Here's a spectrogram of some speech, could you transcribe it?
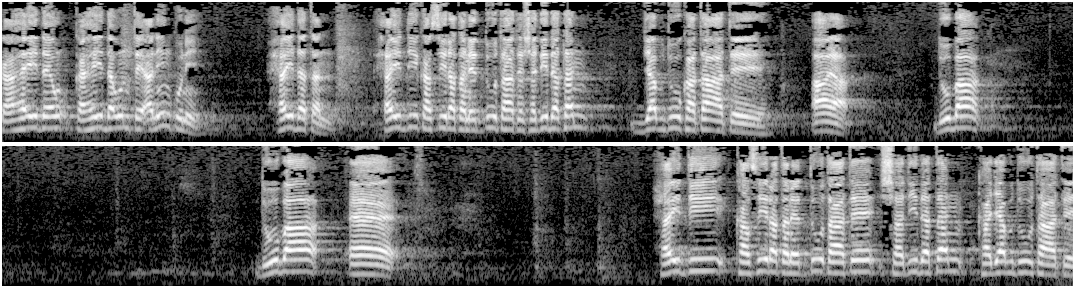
ka heyda'un ta'e aniin kun heydatan heydii kasiiratan hedduu taate shadiidatan jabduu ka taate aayaa duuba duuba haydii kasiiratan hedduu taate shadiidatan kajabduu taate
